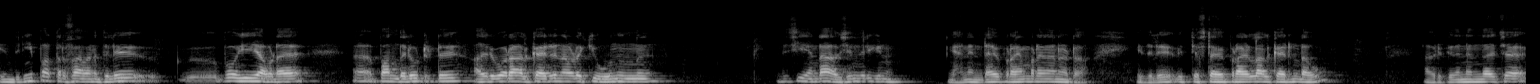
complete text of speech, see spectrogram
എന്തിനീ പത്രസ്ഥാപനത്തിൽ പോയി അവിടെ പന്തലിട്ടിട്ട് അതിൽ കുറേ ആൾക്കാർ അവിടെ ക്യൂ നിന്ന് ഇത് ചെയ്യേണ്ട ആവശ്യം എന്തിരിക്കുന്നു? ഞാൻ എന്റെ അഭിപ്രായം പറയുന്നതാണ് കേട്ടോ. ഇതിൽ വ്യത്യസ്ത അഭിപ്രായമുള്ള ആൾക്കാരുണ്ടാവും. അവർക്ക് തന്നെ എന്താ വെച്ചാൽ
